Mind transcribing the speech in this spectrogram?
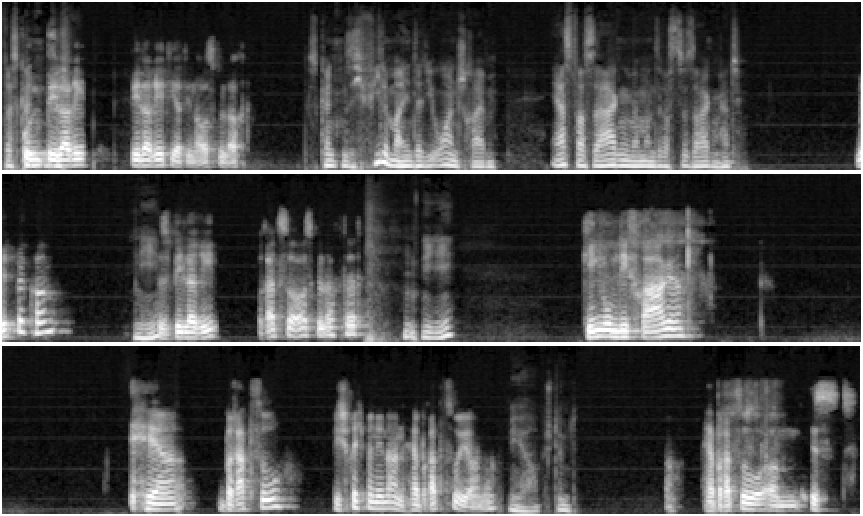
Das und Belareti, Belareti hat ihn ausgelacht. Das könnten sich viele mal hinter die Ohren schreiben. Erst was sagen, wenn man was zu sagen hat. Mitbekommen? Nee. Dass Belareti Brazzo ausgelacht hat? nee. Ging um die Frage, Herr Brazzo, wie spricht man den an? Herr Brazzo, ja, ne? Ja, bestimmt. Herr Brazzo ähm, ist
